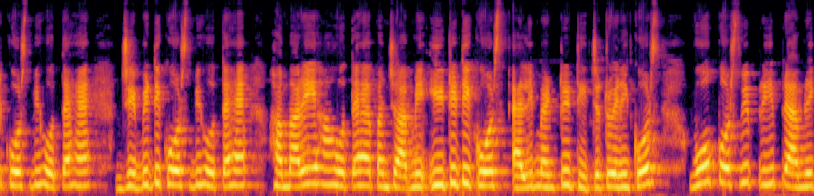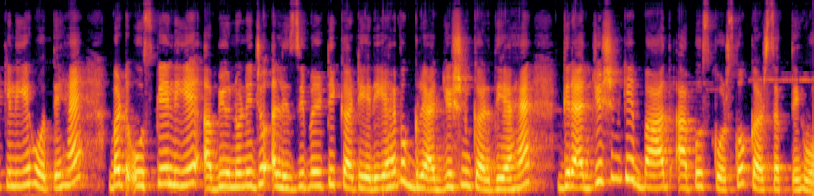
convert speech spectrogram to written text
कोर्स भी होता है जे कोर्स भी होता है, हमारे यहाँ होता है पंजाब में E course elementary teacher training course वो कोर्स भी प्री प्राइमरी के लिए होते हैं बट उसके लिए अभी उन्होंने जो एलिजिबिलिटी क्राइटेरिया है, वो ग्रेजुएशन कर दिया है। ग्रेजुएशन के बाद आप उस कोर्स को कर सकते हो।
